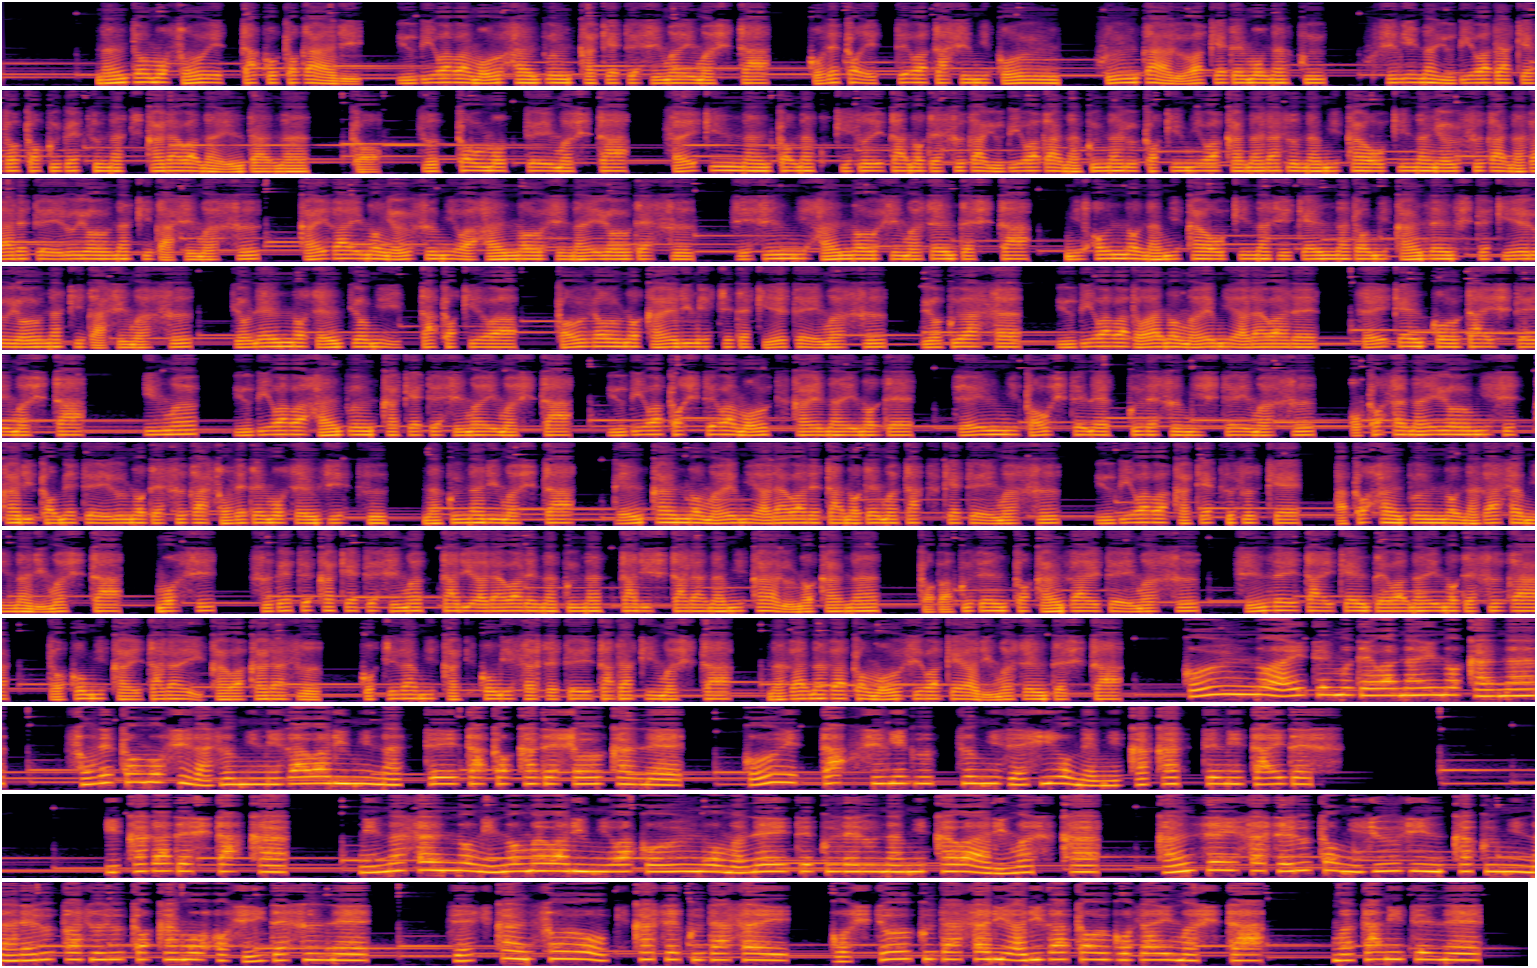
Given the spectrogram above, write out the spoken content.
何度もそういったことがあり、指輪はもう半分欠けてしまいました。これといって私に幸運、不運があるわけでもなく、不思議な指輪だけど特別な力はないんだな、と、ずっと思っていました。最近なんとなく気づいたのですが指輪がなくなる時には必ず何か大きなニュースが流れているような気がします。海外のニュースには反応しないようです。地震に反応しませんでした。日本の何か大きな事件などに関連して消えるような気がします。去年の選挙に行った時は、投票の帰り道で消えています。翌朝、指輪はドアの前に現れ、政権交代していました。今、指輪は半分欠けてしまいました。指輪としてはもう使えないので、チェーンに通してネックレスにしています。落とさないようにしっかり止めているのですがそれでも先日、なくなりました。玄関の前に現れたのでまたつけています。指輪はかけ続け、あと半分の長さになりました。もし、すべてかけてしまったり現れなくなったりしたら何かあるのかな、と漠然と考えています。心霊体験ではないのですが、どこに書いたらいいかわからず、こちらに書き込みさせていただきました。長々と申し訳ありませんでした。幸運のアイテムではないのかなそれとも知らずに身代わりになっていたとかでしょうかね。こういった不思議グッズにぜひお目にかかってみたいです。いかがでしたか？皆さんの身の回りには幸運を招いてくれる何かはありますか？完成させると二重人格になれるパズルとかも欲しいですね。ぜひ感想をお聞かせください。ご視聴くださりありがとうございました。また見てね。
